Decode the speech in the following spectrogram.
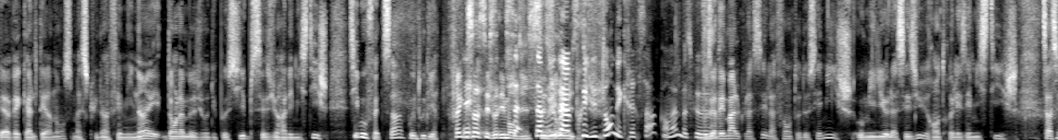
avec alternance masculin-féminin et, dans la mesure du possible, césure à l'hémistiche. Si vous faites ça, vous pouvez tout dire. Et Ça, ça vous a pris du temps d'écrire ça quand même parce que Vous avez mal placé la fente de ces miches, au milieu la césure, entre les hémistiches. Ça, c'est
